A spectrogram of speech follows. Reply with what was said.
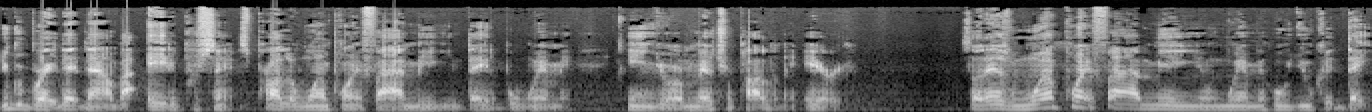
You could break that down by 80%. It's probably 1.5 million dateable women in your metropolitan area. So there's 1.5 million women who you could date.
